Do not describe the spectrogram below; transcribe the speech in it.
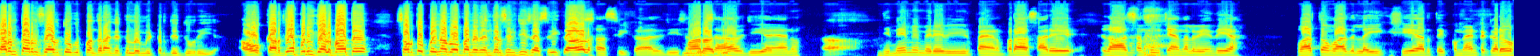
ਤਰਨਤਾਰਨ ਸਾਹਿਬ ਤੋਂ ਕੋਈ 15 ਕੁ ਕਿਲੋਮੀਟਰ ਦੀ ਦੂਰੀ ਆ। ਆਓ ਕਰਦੇ ਆ ਪੂਰੀ ਗੱਲਬਾਤ। ਸਭ ਤੋਂ ਪਹਿਲਾਂ ਬਾਬਾ ਨਰਿੰਦਰ ਸਿੰਘ ਜੀ ਸਤਿ ਸ੍ਰੀ ਅਕਾਲ। ਸਤਿ ਸ੍ਰੀ ਅਕਾਲ ਜੀ। ਸਾਹਿਬ ਜੀ ਆਇਆਂ ਨੂੰ। ਹਾਂ, ਜਿੰਨੇ ਵੀ ਮੇਰੇ ਵੀਰ ਭੈਣ ਭਰਾ ਸਾਰੇ ਰਾਜ ਸੰਧੂ ਚੈਨਲ ਵੇਖਦੇ ਆ ਵੱਧ ਤੋਂ ਵੱਧ ਲਾਈਕ ਸ਼ੇਅਰ ਤੇ ਕਮੈਂਟ ਕਰੋ।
